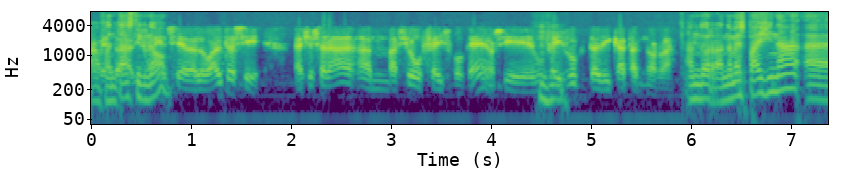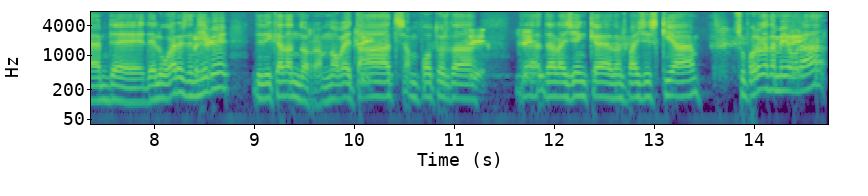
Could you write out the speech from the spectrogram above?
Ah, fantàstic, no? diferència de l'altre, sí. Això serà en versió Facebook, eh? O sigui, un Mhm. Facebook dedicat a Andorra. Andorra, només pàgina eh, de, de lugares de nieve dedicada a Andorra, amb novetats, amb fotos de, Sí, sí. de, de la gent que doncs, vagi a esquiar. Suposo que també hi haurà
